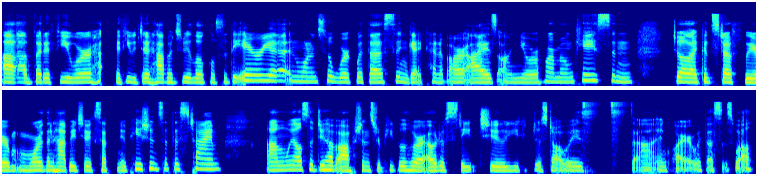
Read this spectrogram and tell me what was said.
Uh, but if you were, if you did happen to be local to the area and wanted to work with us and get kind of our eyes on your hormone case and do all that good stuff, we are more than happy to accept new patients at this time. Um, we also do have options for people who are out of state too. You can just always uh, inquire with us as well.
